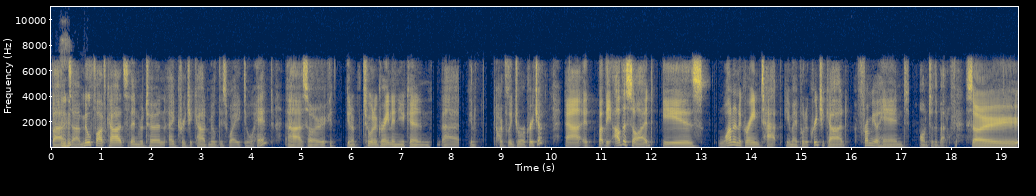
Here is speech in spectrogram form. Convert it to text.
But uh, mill five cards, then return a creature card milled this way to your hand. Uh, so it you know two and a green, and you can uh, you know hopefully draw a creature. Uh, it, but the other side is one and a green tap. You may put a creature card from your hand onto the battlefield. So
